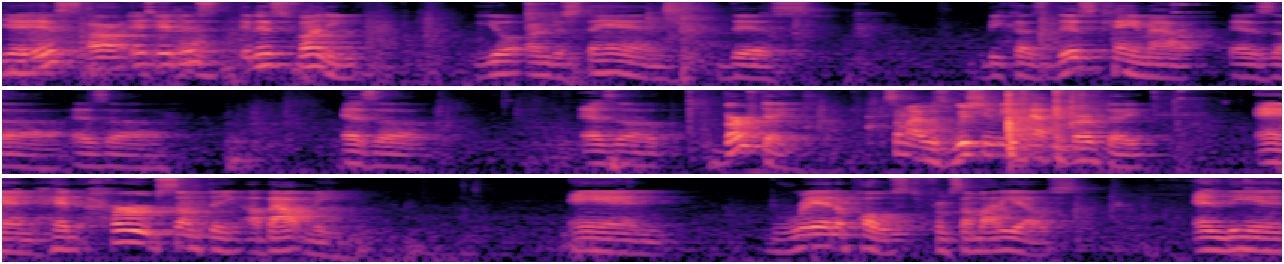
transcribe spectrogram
yeah, it's uh, it, it is it is funny. You'll understand this because this came out as a as a as a as a birthday. Somebody was wishing me a happy birthday and had heard something about me and read a post from somebody else and then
